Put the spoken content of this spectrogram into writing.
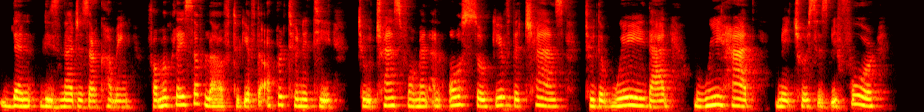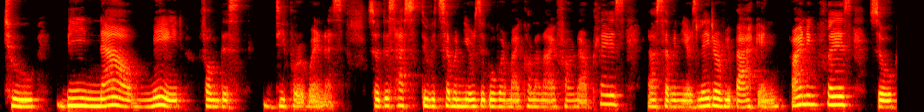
then these nudges are coming from a place of love to give the opportunity to transform it and also give the chance to the way that we had made choices before to be now made from this deeper awareness. So this has to do with seven years ago when Michael and I found our place. Now seven years later, we're back in finding place. So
